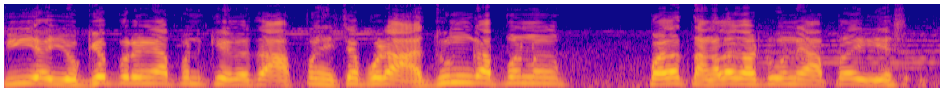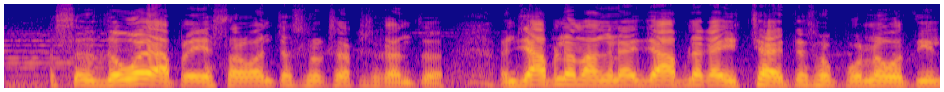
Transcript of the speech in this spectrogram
ती योग्यपणे आपण केलं तर आपण ह्याच्यापुढे अजून आपण पळा चांगला गाठवू आणि आपलं यश स- जवळ आहे आपल्या या सर्वांच्या सुरक्षा रक्षकांचं आणि ज्या आपल्या मागण्या ज्या आपल्या काही इच्छा आहेत त्या सर्व पूर्ण होतील.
